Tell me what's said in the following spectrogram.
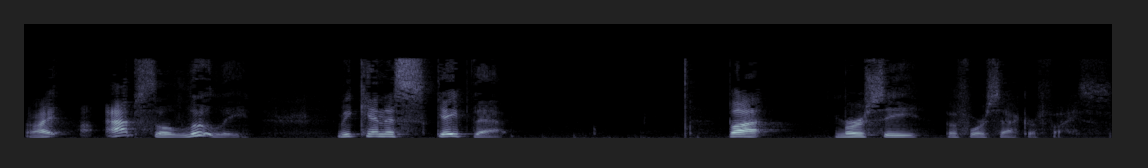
All right? Absolutely. We can escape that. But mercy before sacrifice.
